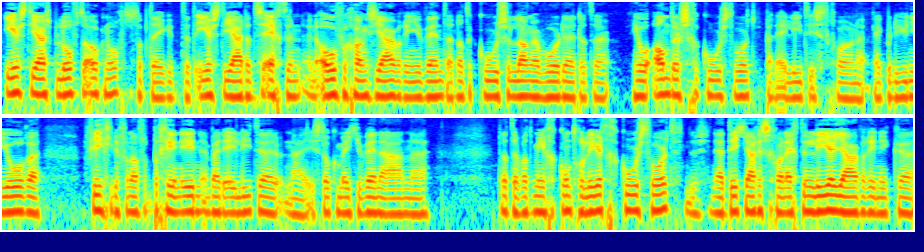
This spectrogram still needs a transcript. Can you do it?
eerstejaarsbelofte ook nog. Dus dat betekent dat eerste jaar dat is echt een, een overgangsjaar waarin je went aan dat de koersen langer worden. Dat er heel anders gekoerst wordt. Bij de elite is het gewoon... eh, kijk, bij de junioren vlieg je er vanaf het begin in. En bij de elite nou, is het ook een beetje wennen aan eh, dat er wat meer gecontroleerd gekoerst wordt. Dus ja, dit jaar is gewoon echt een leerjaar waarin ik eh,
